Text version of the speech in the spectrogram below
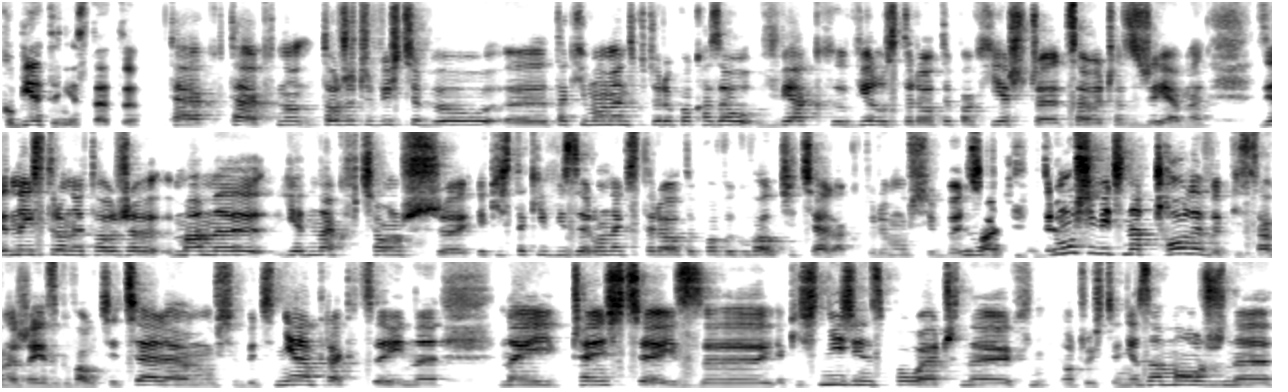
kobiety niestety. Tak, tak. No, to rzeczywiście był taki moment, który pokazał, w jak wielu stereotypach jeszcze cały czas żyjemy. Z jednej strony to, że mamy jednak wciąż e, jakiś taki wizerunek stereotypowy gwałciciela, który musi być, no który musi mieć na czole wypisane, że jest gwałcicielem, musi być nieatrakcyjny, najczęściej z e, jakichś nizin społecznych, oczywiście niezamożny,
